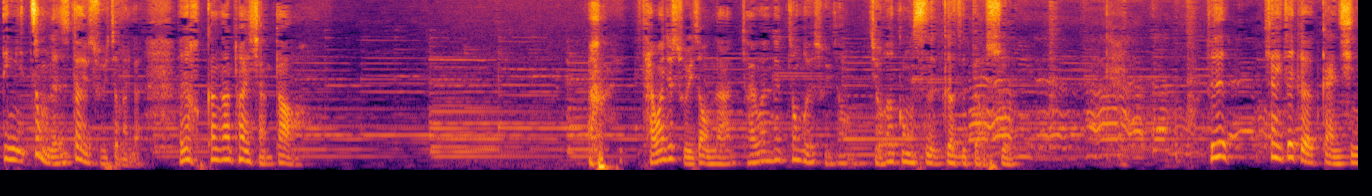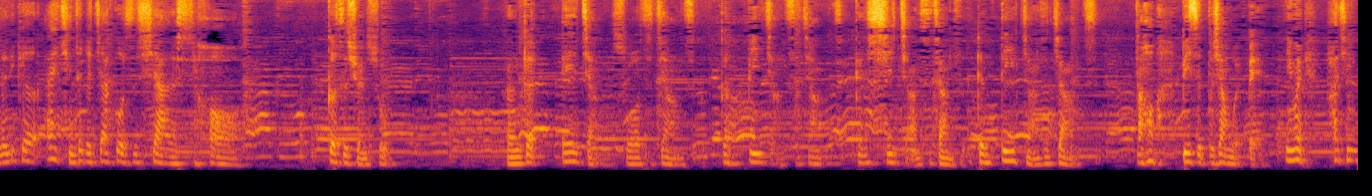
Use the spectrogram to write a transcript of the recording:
定义这种人是到底属于怎么人。可是刚刚突然想到，台湾就属于这种的，台湾跟中国就属于这种九二共识，各自表述，就是在这个感情的一个爱情这个架构之下的时候，各自选数。可能跟 A 讲说是这样子，跟 B 讲是这样子，跟 C 讲是这样子，跟 D 讲是这样子，然后彼此不相违背，因为他已经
